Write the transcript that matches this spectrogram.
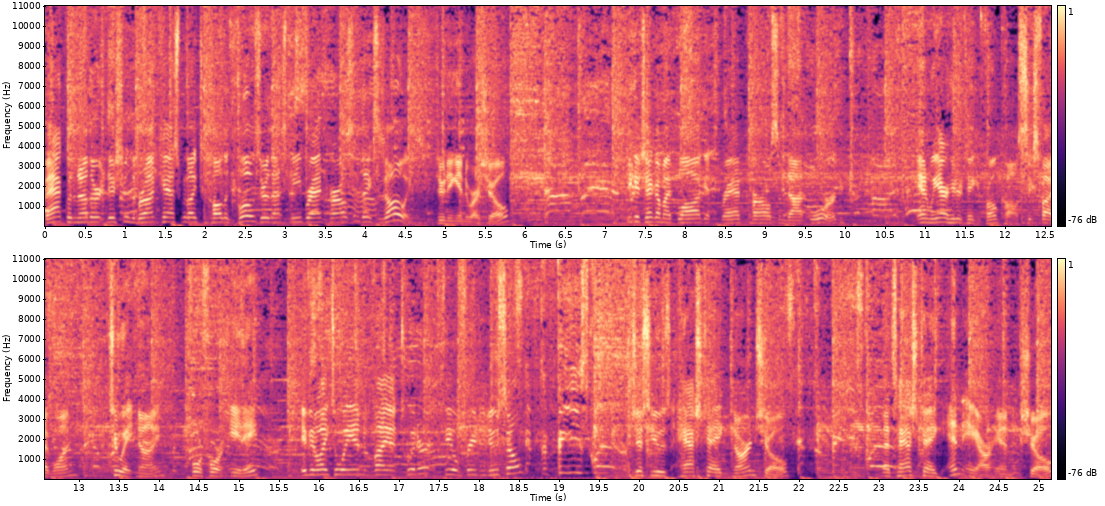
Back with another edition of the broadcast we like to call the closer. That's me, Brad Carlson. Thanks as always for tuning into our show. You can check out my blog at bradcarlson.org. And we are here to take your phone call 651 289 4488. If you'd like to weigh in via Twitter, feel free to do so. Just use hashtag NARN Show. That's hashtag N A R N Show.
